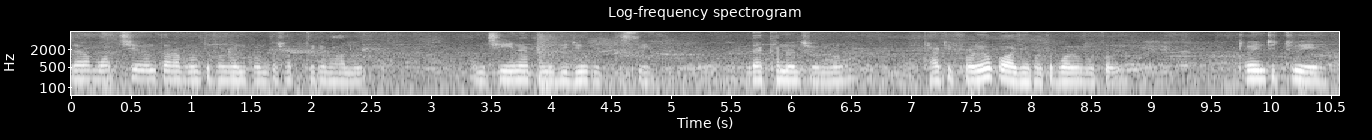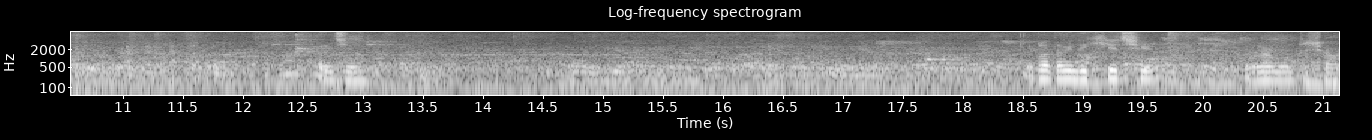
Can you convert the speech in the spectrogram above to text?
যারা মদ ছিলেন তারা বলতে পারবেন কোনটা সব থেকে ভালো। আমি চিনি না, খালি ভিডিও করতেছি দেখানোর জন্য। থার্টি ফোরেও পাওয়া যায় কত বড় বোতল। টোয়েন্টি টু এ এগুলো তো আমি দেখিয়েছি। এগুলোর মধ্যে সব।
